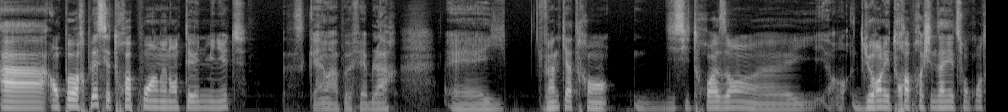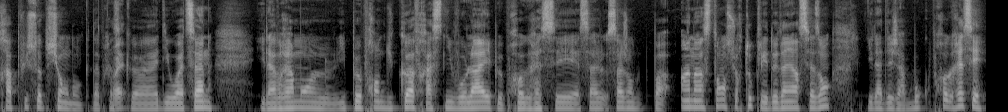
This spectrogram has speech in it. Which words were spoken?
à, en powerplay, c'est 3 points en 91 minutes. C'est quand même un peu faiblard. Et il- 24 ans, d'ici 3 ans, euh, durant les 3 prochaines années de son contrat, plus option, donc d'après Ouais. ce qu'a dit Watson, il a vraiment, il peut prendre du coffre à ce niveau-là, il peut progresser, et ça, ça j'en doute pas un instant, surtout que les deux dernières saisons, il a déjà beaucoup progressé.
